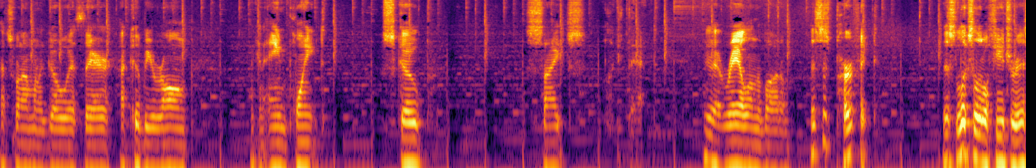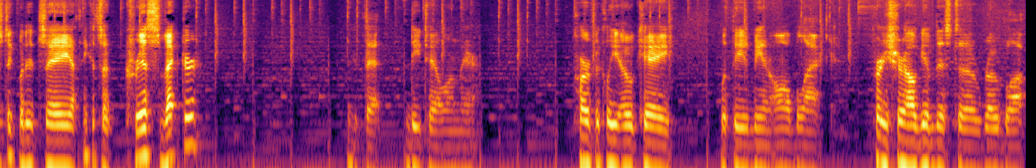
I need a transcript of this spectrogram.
That's what I'm gonna go with there. I could be wrong. Like an aim point scope, sights. Look at that. Look at that rail on the bottom. This is perfect. This looks a little futuristic, but it's a, I think it's a Kriss Vector. Look at that detail on there. Perfectly okay with these being all black. Pretty sure I'll give this to Roadblock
